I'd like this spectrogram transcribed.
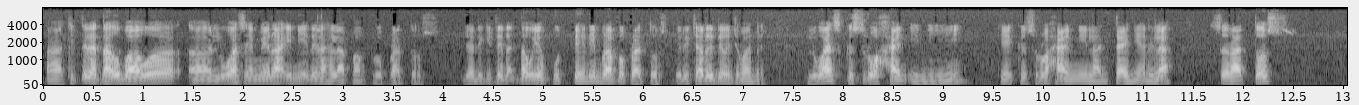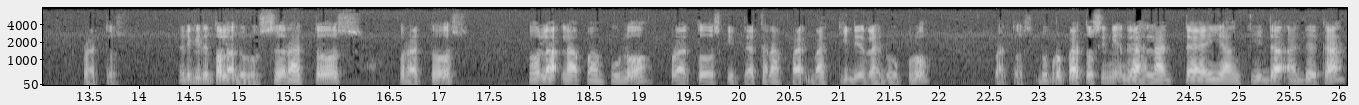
Uh, kita dah tahu bahawa uh, luas yang merah ini adalah 80%. Jadi kita nak tahu yang putih ni berapa peratus. Jadi cara dia macam mana? Luas keseluruhan ini, okey, keseluruhan ni lantai ni adalah 100 peratus. Jadi kita tolak dulu. 100 peratus tolak 80 peratus kita akan dapat baki dia adalah 20 peratus. 20 peratus ini adalah lantai yang tidak ada?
